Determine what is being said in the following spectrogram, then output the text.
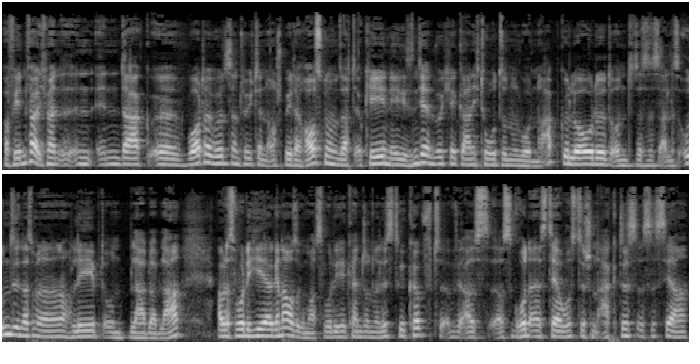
Auf jeden Fall. Ich meine, in, in Dark äh, Water wird es natürlich dann auch später rausgenommen und sagt, okay, nee, die sind ja in Wirklichkeit gar nicht tot, sondern wurden nur abgeloadet und das ist alles Unsinn, dass man dann noch lebt und bla bla bla. Aber das wurde hier ja genauso gemacht. Es wurde hier kein Journalist geköpft. Aus, aus Grund eines terroristischen Aktes ist es ja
